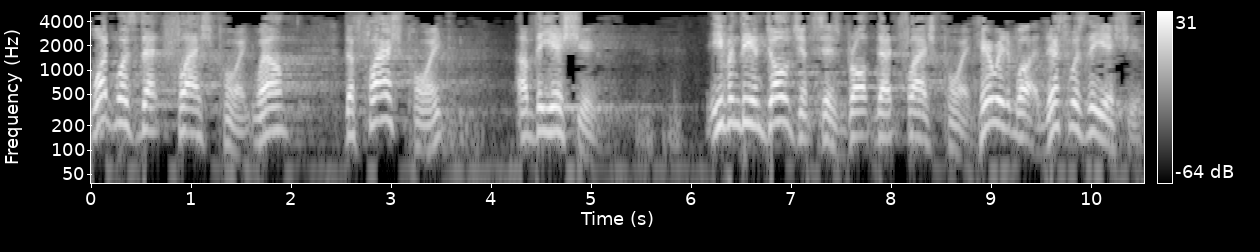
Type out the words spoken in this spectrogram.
What was that flashpoint? Well, the flashpoint of the issue. Even the indulgences brought that flashpoint. Here it was. This was the issue.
